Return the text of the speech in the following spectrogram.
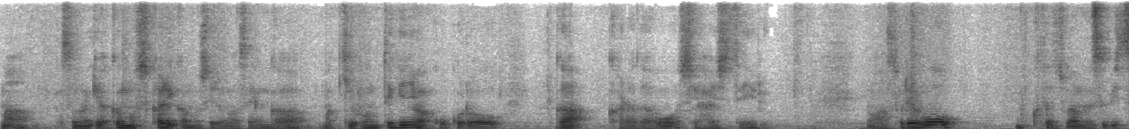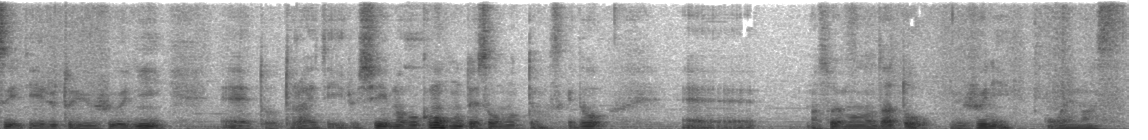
まあその逆もしっかりかもしれませんが、まあ、基本的には心が体を支配している、まあ、それを僕たちは結びついているというふうに、えーと、捉えているし、まあ、僕も本当にそう思ってますけど、えー、まあ、そういうものだというふうに思います。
